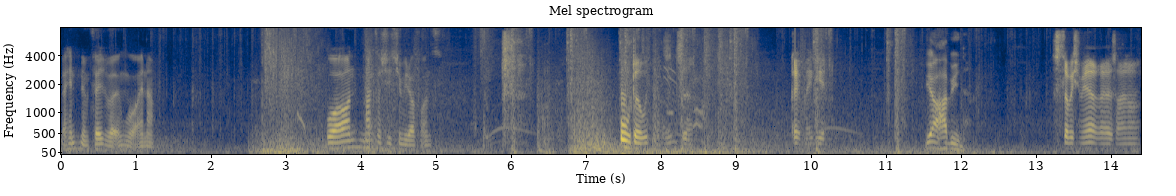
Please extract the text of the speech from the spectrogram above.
Da hinten im Feld war irgendwo einer. Boah, und ein Panzer schießt schon wieder auf uns. Oh, da unten sind sie. Kann ich mal hingehen. Ja, hab ihn. Das ist glaube ich mehrere als einer.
